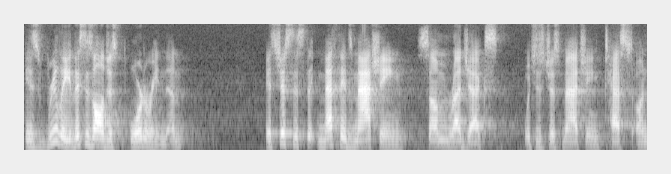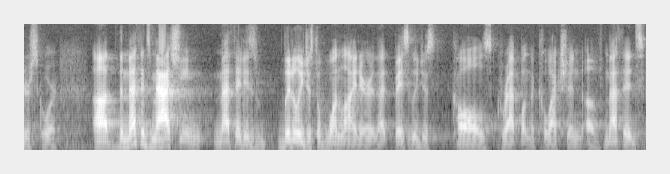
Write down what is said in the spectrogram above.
is really, this is all just ordering them. It's just this th methods matching some regex, which is just matching test underscore. Uh, the methods matching method is literally just a one-liner that basically just calls grep on the collection of methods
